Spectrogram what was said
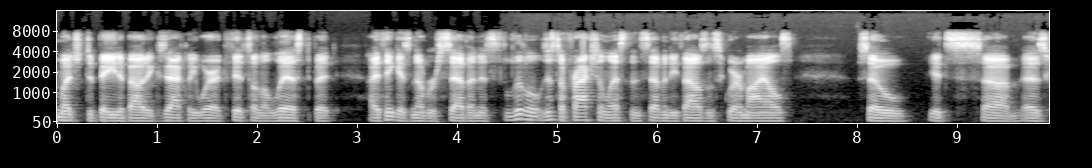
much debate about exactly where it fits on the list, but I think it's number seven. It's little, just a fraction less than 70,000 square miles. So it's, uh, as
